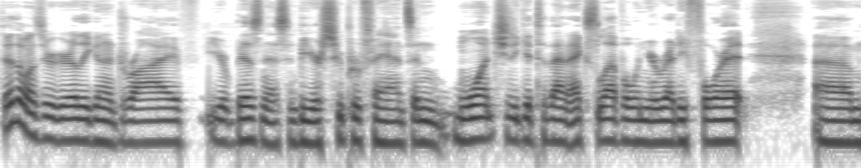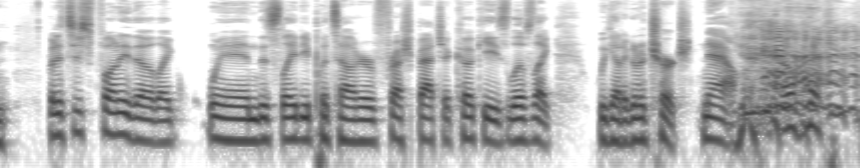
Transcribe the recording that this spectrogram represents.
they're the ones who are really going to drive your business and be your super fans and want you to get to that next level when you're ready for it. Um, but it's just funny though, like when this lady puts out her fresh batch of cookies, lives like, "We got to go to church now."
